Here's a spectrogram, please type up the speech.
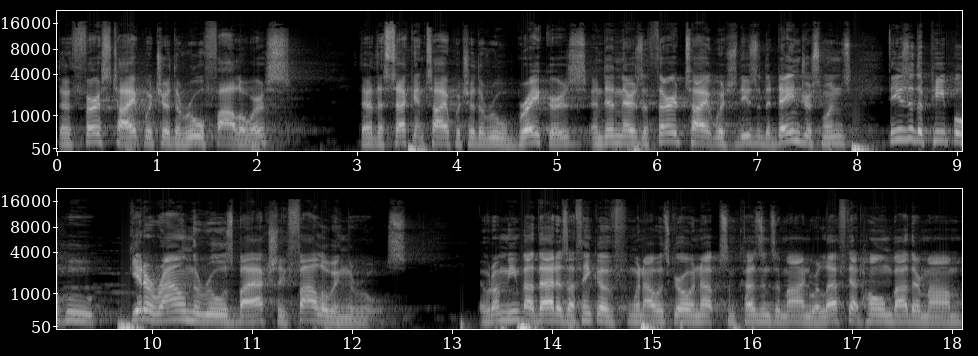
The first type, which are the rule followers, they're the second type, which are the rule breakers, and then there's a third type, which these are the dangerous ones. These are the people who get around the rules by actually following the rules. And what I mean by that is, I think of when I was growing up, some cousins of mine were left at home by their mom.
